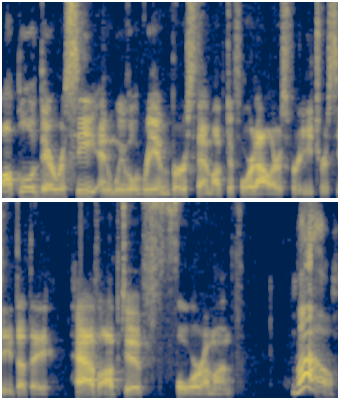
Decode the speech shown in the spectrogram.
upload their receipt, and we will reimburse them up to four dollars for each receipt that they have, up to four a month. Wow.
